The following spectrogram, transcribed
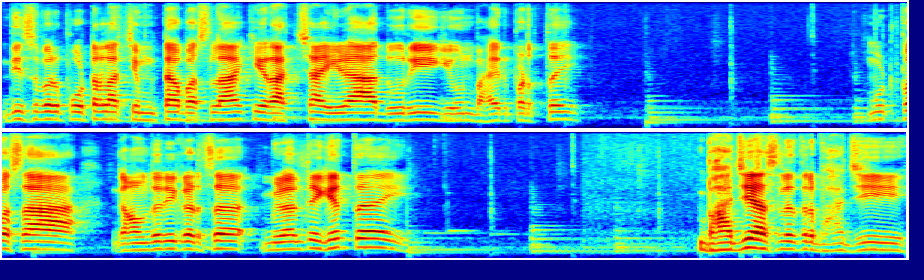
दिसभर पोटाला चिमटा बसला की रातच्या इळा दोरी घेऊन बाहेर पडतंय. मुठपसा गावंदरीकडचं मिळेल ते घेतय. भाजी असलं तर भाजी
